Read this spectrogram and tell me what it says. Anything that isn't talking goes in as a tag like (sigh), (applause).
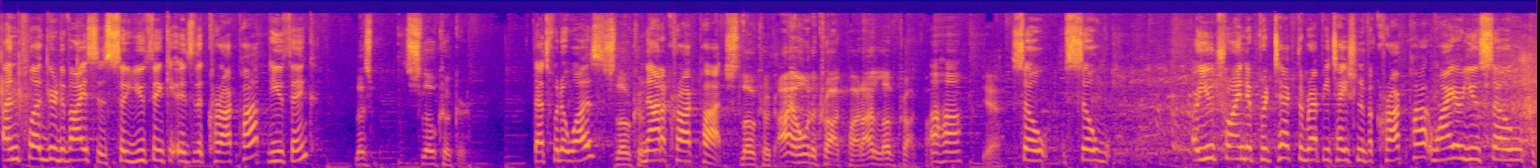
unplug your devices. So you think it's the crock pot? Do you think? Let's slow cooker. That's what it was? Slow cooker. Not a crock pot. Slow cooker. I own a crock pot. I love crock pot. Uh huh. Yeah. So, so, are you trying to protect the reputation of a crock pot? Why are you so? (laughs)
